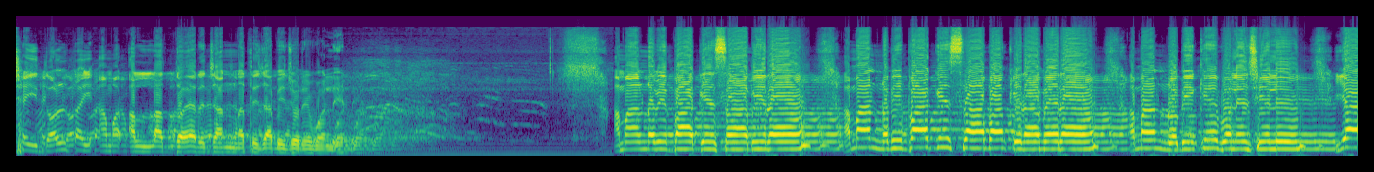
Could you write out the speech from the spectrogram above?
সেই দলটাই আমার আল্লাহর দয়ার জান্নাতে যাবে জোরে বলে আমার নবী পাকে সাহাবীরা, আমার নবী পাকে সাহাবা কিরামেরা, আমার নবীকে বলেছিলেন ইয়া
